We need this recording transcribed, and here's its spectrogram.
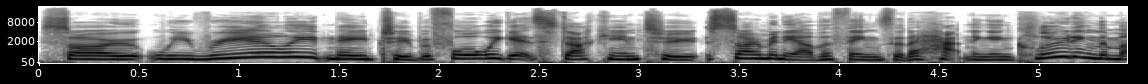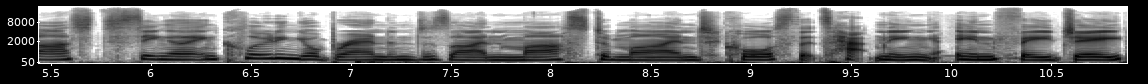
So we really need to, before we get stuck into so many other things that are happening, including the Masked Singer, including your brand and design mastermind course that's happening in Fiji,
